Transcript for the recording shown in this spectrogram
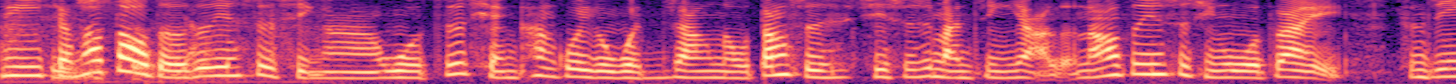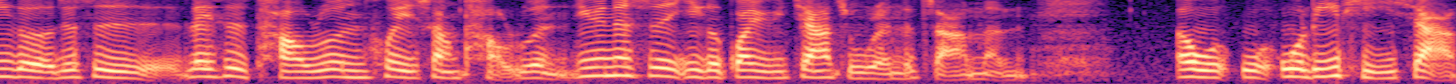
你讲到道德这件事情啊，我之前看过一个文章呢，我当时其实是蛮惊讶的。然后这件事情我在曾经一个就是类似讨论会上讨论，因为那是一个关于家族人的闸门。呃，我我我离题一下，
